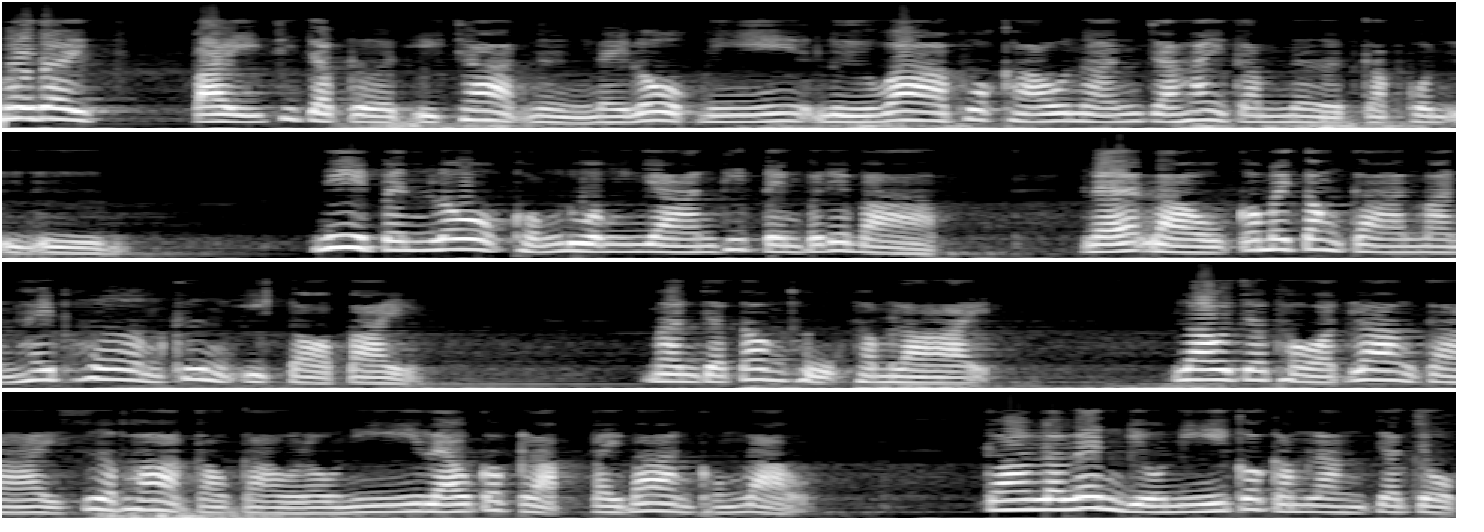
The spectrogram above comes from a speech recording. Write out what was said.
ไม่ได้ ไปที่จะเกิดอีกชาติหนึ่งในโลกนี้ หรือว่าพวกเขานั้นจะให้กำเนิดกับคนอื่นๆ นี่เป็นโลกของดวงวิญญาณที่เต็มไปด้วยบาป และเราก็ไม่ต้องการมันให้เพิ่มขึ้นอีกต่อไป มันจะต้องถูกทำลาย เราจะถอดร่างกายเสื้อผ้าเก่าๆเหล่านี้แล้วก็กลับไปบ้านของเรา การละเล่นเดี๋ยวนี้ก็กำลังจะจบ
